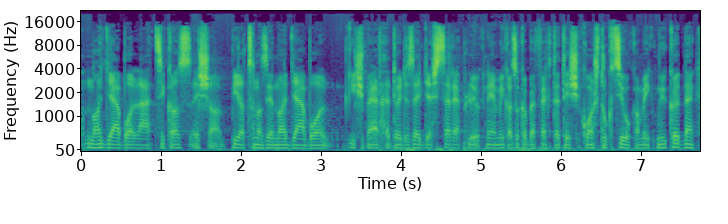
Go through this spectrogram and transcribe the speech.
nagyjából látszik az, és a piacon azért nagyjából ismerhető, hogy az egyes szereplőknél még azok a befektetési konstrukciók, amik működnek,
